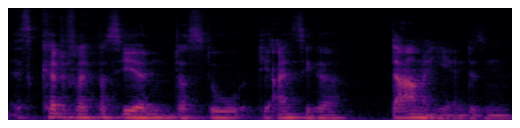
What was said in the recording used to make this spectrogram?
Es könnte vielleicht passieren, dass du die einzige Dame hier in diesem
